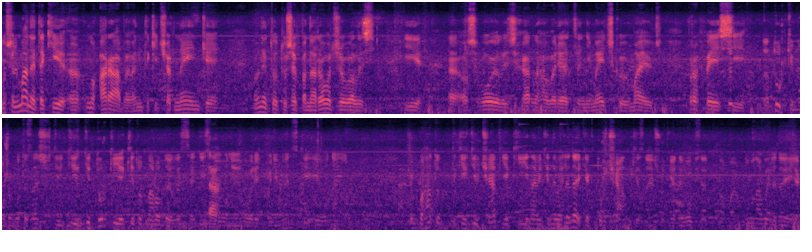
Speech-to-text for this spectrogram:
Мусульмани такі, е, ну, араби, вони такі чорненькі, вони тут вже понароджувались і освоїлись, гарно говорять німецькою, мають професії. Да, турки може бути, знаєш, ті, ті, ті турки, які тут народилися, дійсно Да. вони говорять по-німецьки і вони. Щоб багато таких дівчат, які навіть і не виглядають як турчанки, знаєш, от я дивився, думаю, ну вона виглядає як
